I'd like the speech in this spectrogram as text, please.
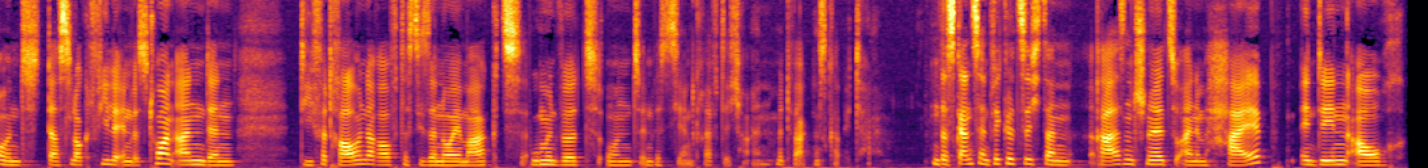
Und das lockt viele Investoren an, denn die vertrauen darauf, dass dieser neue Markt boomen wird und investieren kräftig rein mit Wagniskapital. Und das Ganze entwickelt sich dann rasend schnell zu einem Hype, in den auch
